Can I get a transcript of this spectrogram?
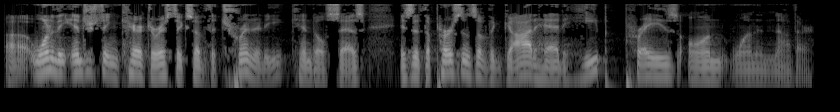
Uh, one of the interesting characteristics of the Trinity, Kendall says, is that the persons of the Godhead heap praise on one another.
